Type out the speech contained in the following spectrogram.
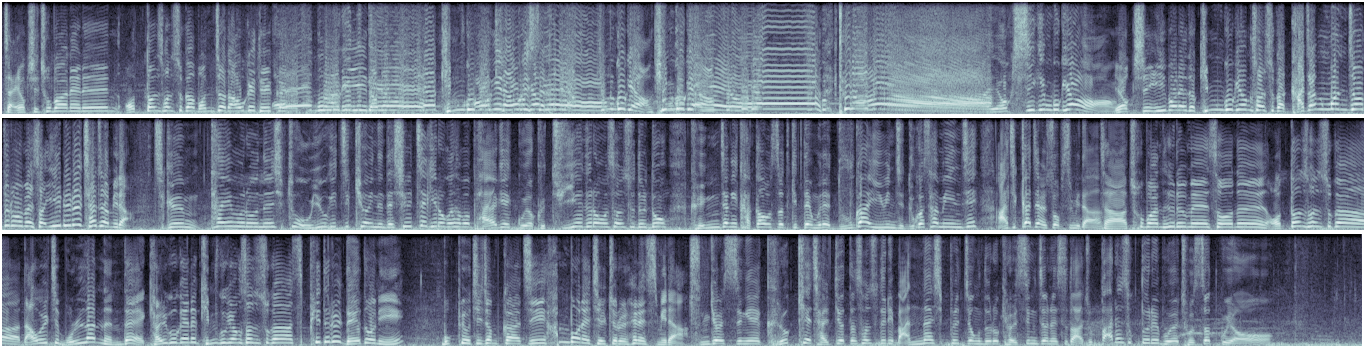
자 역시 초반에는 어떤 선수가 먼저 나오게 될까요? 어, 모르겠는데요. 넘어갑니다. 김구경이 어, 나오기 시작해요. 김구경, 김구경, 김구경 들어옵니다. 아, 역시 김구경. 역시 이번에도 김구경 선수가 가장 먼저 들어오면서 1위를 차지합니다. 지금 타임으로는 10초 56이 찍혀 있는데 실제 기록은 한번 봐야겠고요. 그 뒤에 들어온 선수들도 굉장히 가까웠었기 때문에 누가 2위인지 누가 3위인지 아직까지 알 수 없습니다. 자 초반 흐름에서는 어떤 선수가 나올지 몰랐는데 결국에는 김구경 선수가 스피드를 내더니 목표 지점까지 한 번에 질주를 해냈습니다. 준결승에 그렇게 잘 뛰었던 선수들이 맞나 싶을 정도로 결승전에서도 아주 빠른 속도를 보여줬었고요.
